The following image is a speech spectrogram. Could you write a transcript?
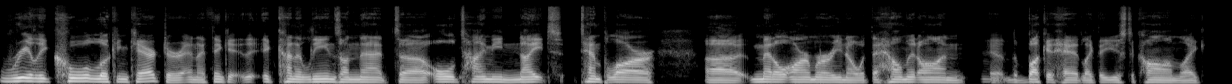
really cool looking character, and I think it it kind of leans on that uh, old timey Knight Templar uh, metal armor, you know, with the helmet on, uh, the bucket head, like they used to call him, like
